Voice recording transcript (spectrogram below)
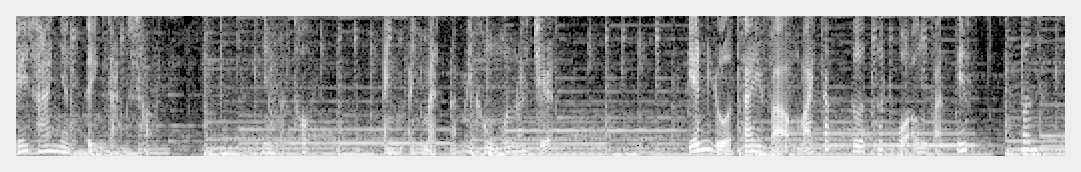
Thế thái nhân tình đáng sợ. Nhưng mà thôi, anh anh mệt lắm, anh không muốn nói chuyện. Yến lùa tay vào mái tóc thưa thớt của ông và tiếp. Vâng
